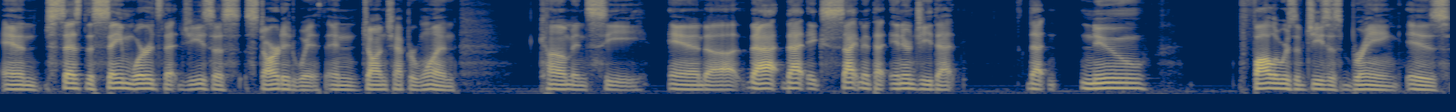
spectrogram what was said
and says the same words that Jesus started with in John chapter one: "Come and see." And uh, that that excitement, that energy, that that new followers of Jesus bring is,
